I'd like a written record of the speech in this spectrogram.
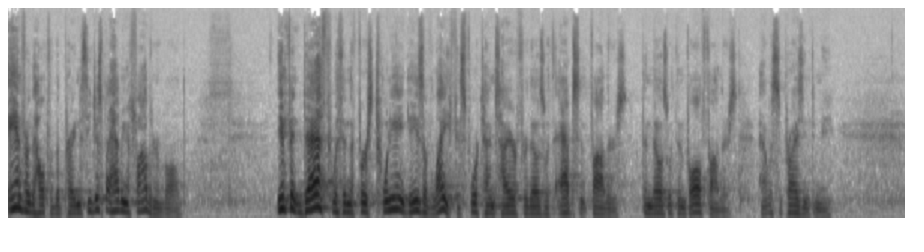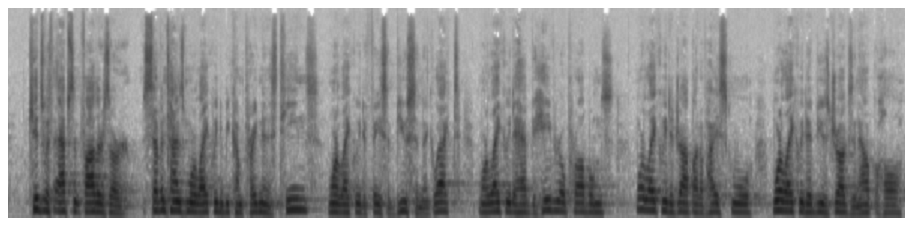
and for the health of the pregnancy just by having a father involved. Infant death within the first 28 days of life is four times higher for those with absent fathers than those with involved fathers. That was surprising to me. Kids with absent fathers are seven times more likely to become pregnant as teens, more likely to face abuse and neglect, more likely to have behavioral problems, more likely to drop out of high school, more likely to abuse drugs and alcohol.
